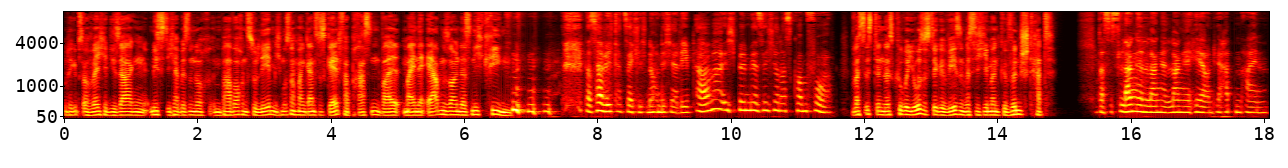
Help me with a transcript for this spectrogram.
Und da gibt es auch welche, die sagen, Mist, ich habe jetzt nur noch ein paar Wochen zu leben, ich muss noch mein ganzes Geld verprassen, weil meine Erben sollen das nicht kriegen. das habe ich tatsächlich noch nicht erlebt, aber ich bin mir sicher, das kommt vor. Was ist denn das Kurioseste gewesen, was sich jemand gewünscht hat? Das ist lange, lange, lange her und wir hatten einen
